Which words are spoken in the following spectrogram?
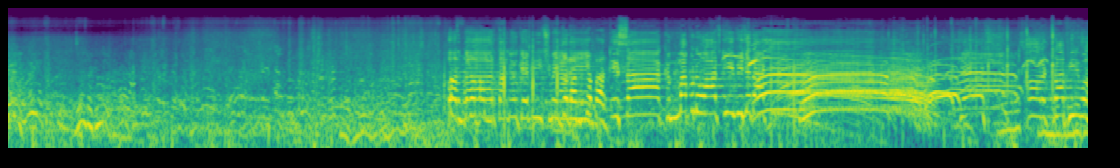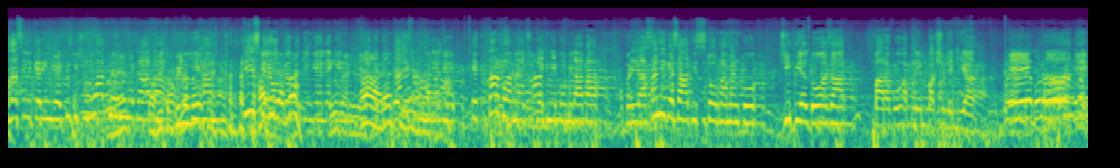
जोरदार तालियों के बीच में आ रही इसाक मपनू आज की विजेता। टीम। और ट्रॉफी वो हासिल करेंगे क्योंकि शुरुआत में उन्होंने कहा था कि हम 30 के योग पे रुकेंगे लेकिन तैंतालीस रन बने थे। एक तरफा मैच देखने को मिला था। बड़ी आसानी के साथ इस टूर्नामेंट को जीपीएल 2012 को अपने पक्ष में किया। एक दो तीन।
